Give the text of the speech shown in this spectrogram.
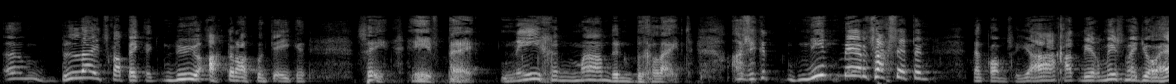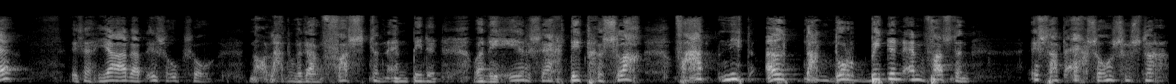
een blijdschap heb ik nu achteraf bekeken. Zij heeft mij negen maanden begeleid. Als ik het niet meer zag zitten, dan komt ze, ja, gaat weer mis met jou, hè? Ik zeg, ja, dat is ook zo. Nou, laten we dan vasten en bidden. Want de Heer zegt, dit geslacht vaart niet uit dan door bidden en vasten. Is dat echt zo, zuster?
